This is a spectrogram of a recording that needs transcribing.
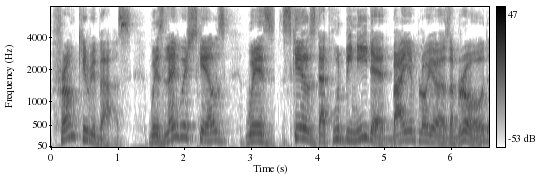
from Kiribati with language skills, with skills that would be needed by employers abroad,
